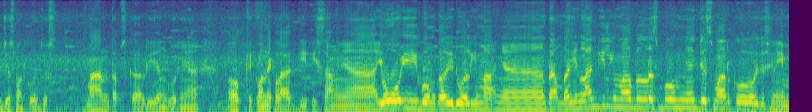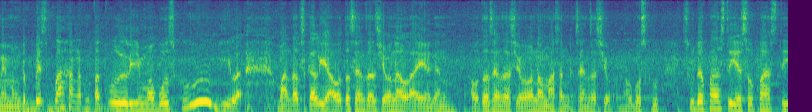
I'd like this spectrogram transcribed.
oke Marco Jos mantap sekali anggurnya. Oke connect lagi pisangnya. Yoi bom kali 25 nya tambahin lagi 15 bomnya Jos Marco Jos ini memang the best banget 45 bosku. Gila. Mantap sekali ya auto sensasional lah ya kan. Auto sensasional masa nggak sensasional bosku? Sudah pasti ya so pasti.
